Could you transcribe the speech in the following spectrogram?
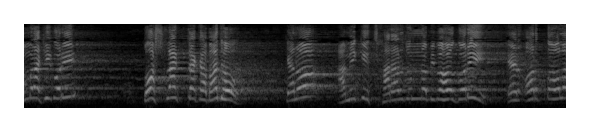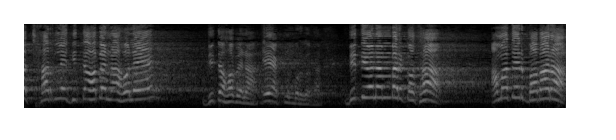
আমরা কি করি? দশ লাখ টাকা বাঁধো। কেন? আমি কি ছাড়ার জন্য বিবাহ করি? এর অর্থ হলো ছাড়লে দিতে হবে, না হলে দিতে হবে না। এই এক নম্বর কথা। দ্বিতীয় নম্বর কথা, আমাদের বাবারা,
